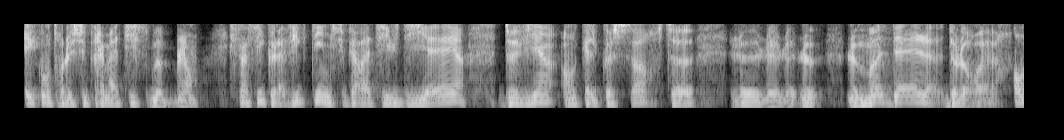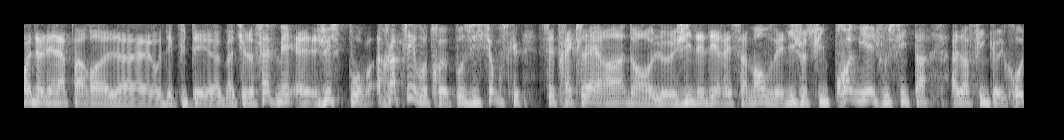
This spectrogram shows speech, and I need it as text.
et contre le suprématisme blanc. C'est ainsi que la victime superlative d'hier devient en quelque sorte euh, le, le, le, le modèle de l'horreur. On va donner la parole euh, au député euh, Mathieu Lefebvre, mais juste pour rappeler votre position, parce que c'est très clair, hein, dans le JDD récemment, vous avez dit, je suis le premier, je vous cite hein, Alain Finkielkraut,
